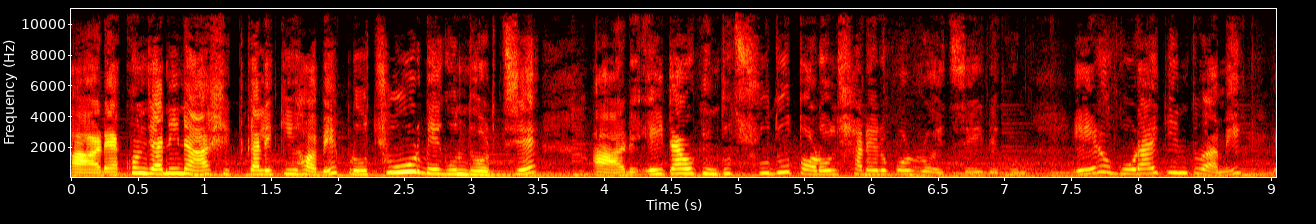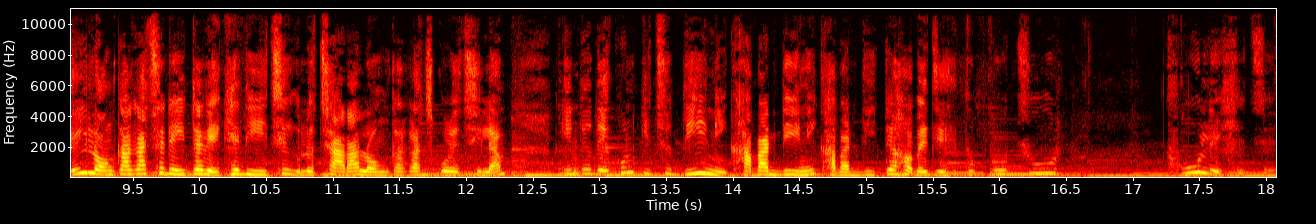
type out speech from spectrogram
আর এখন জানি না শীতকালে কি হবে, প্রচুর বেগুন ধরছে। আর এইটাও কিন্তু শুধু তরল সারের ওপর রয়েছে, এই দেখুন। এরও গোড়ায় কিন্তু আমি এই লঙ্কা গাছের এইটা রেখে দিয়েছি, এগুলো চারা লঙ্কা গাছ করেছিলাম। কিন্তু দেখুন, কিছু দিইনি, খাবার দিইনি, খাবার দিতে হবে যেহেতু প্রচুর ফুল এসেছে।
